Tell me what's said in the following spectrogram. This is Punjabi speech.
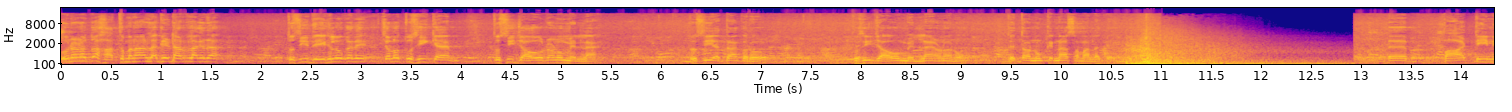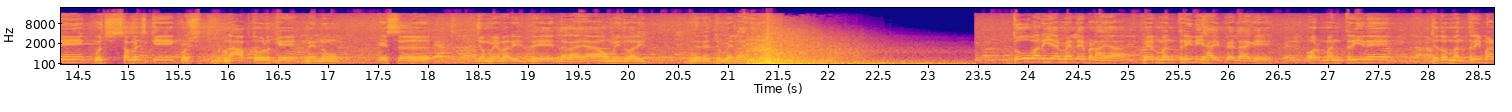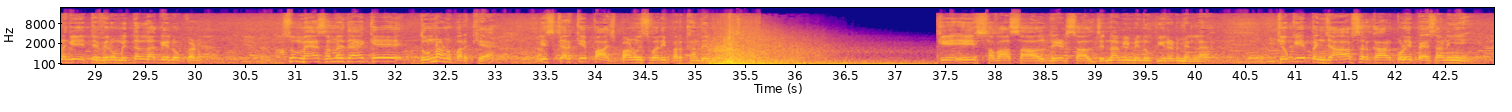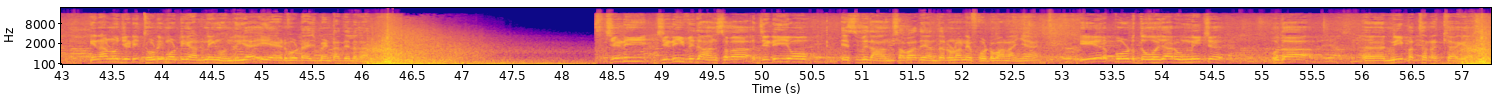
ਉਹਨਾਂ ਨੂੰ ਤਾਂ ਹੱਥ ਮਿਲਾਉਣ ਲੱਗੇ ਡਰ ਲੱਗਦਾ। ਤੁਸੀਂ ਦੇਖ ਲਓ ਕਦੇ। ਚਲੋ ਤੁਸੀਂ ਕਹਿ, ਤੁਸੀਂ ਜਾਓ ਉਹਨਾਂ ਨੂੰ ਮਿਲਣਾ। ਤੁਸੀਂ ਐਦਾਂ ਕਰੋ। ਤੁਸੀਂ ਜਾਓ, ਮਿਲਣਾ ਉਹਨਾਂ ਨੂੰ ਤੇ ਤੁਹਾਨੂੰ ਕਿੰਨਾ ਸਮਾਂ ਲੱਗੇਗਾ ਪਾਰਟੀ ਨੇ ਕੁਝ ਸਮਝ ਕੇ ਕੁਝ ਨਾਪ ਤੋਲ ਕੇ ਮੈਨੂੰ ਇਸ ਜ਼ਿੰਮੇਵਾਰੀ ਤੇ ਲਗਾਇਆ, ਉਮੀਦਵਾਰੀ ਮੇਰੇ ਜ਼ਿੰਮੇ ਲਾਈ ਹੈ। ਦੋ ਵਾਰੀ ਐਮਐਲਏ ਬਣਾਇਆ, ਫਿਰ ਮੰਤਰੀ ਦੀ ਹਾਈ ਤੇ ਲੈ ਗਏ ਔਰ ਮੰਤਰੀ ਨੇ ਜਦੋਂ ਮੰਤਰੀ ਬਣ ਗਏ ਤੇ ਫਿਰ ਉਮੀਦਨ ਲੱਗ ਗਏ ਲੋਕਾਂ ਨੂੰ। ਸੋ ਮੈਂ ਸਮਝਦਾ ਕਿ ਦੋਨਾਂ ਨੂੰ ਪਰਖਿਆ ਇਸ ਕਰਕੇ ਭਾਜਪਾ ਨੂੰ ਇਸ ਵਾਰੀ ਪਰਖਣ ਦੇ ਮੌਕੇ ਕਿ ਇਹ ਸਵਾ ਸਾਲ, ਡੇਢ ਸਾਲ ਜਿੰਨਾ ਵੀ ਮੈਨੂੰ ਪੀਰੀਅਡ ਮਿਲਣਾ ਕਿਉਂਕਿ ਪੰਜਾਬ ਸਰਕਾਰ ਕੋਲੇ ਪੈਸਾ ਨਹੀਂ ਹੈ। ਇਹਨਾਂ ਨੂੰ ਜਿਹੜੀ ਥੋੜੀ ਮੋਟੀ ਅਰਨਿੰਗ ਹੁੰਦੀ ਹੈ, ਇਹ ਐਡਵਰਟਾਈਜ਼ਮੈਂਟਾਂ ਤੇ ਲਗਾਉਂਦੇ ਜਿਹੜੀ ਜਿਹੜੀ ਵਿਧਾਨ ਸਭਾ, ਜਿਹੜੀ ਉਹ ਇਸ ਵਿਧਾਨ ਸਭਾ ਦੇ ਅੰਦਰ ਉਹਨਾਂ ਨੇ ਫੋਟੋਆਂ ਲਾਈਆਂ 에ਅਰਪੋਰਟ 2019 ਚ ਉਹਦਾ ਨੀਂਹ ਪੱਥਰ ਰੱਖਿਆ ਗਿਆ ਸੀ।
